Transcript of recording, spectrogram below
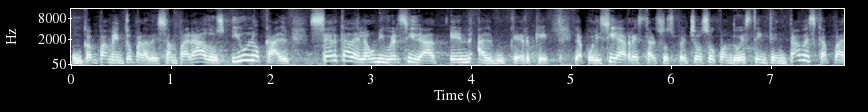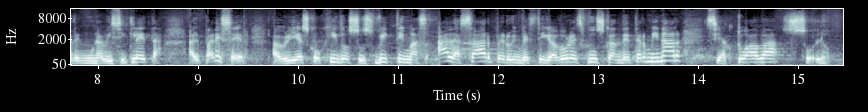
un campamento para desamparados y un local cerca de la universidad en Albuquerque. La policía arresta al sospechoso cuando éste intentaba escapar en una bicicleta. Al parecer, habría escogido sus víctimas al azar, pero investigadores buscan determinar si actuaba solo.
